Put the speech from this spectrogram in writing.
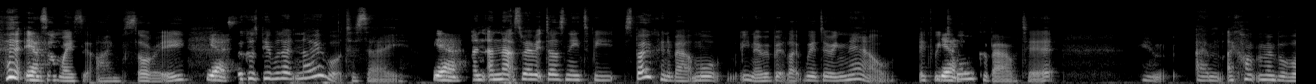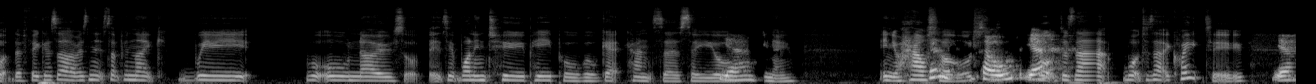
in Yeah. some ways i'm sorry Yes. because people don't know what to say Yeah. and and that's where it does need to be spoken about more you know a bit like we're doing now if we Yeah. talk about it you know, um i can't remember what the figures are isn't it something like we will all know sort of is it one in two people will get cancer so you're Yeah. you know in your Yeah. household Told. Yeah. what does that what does that equate to Yeah.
